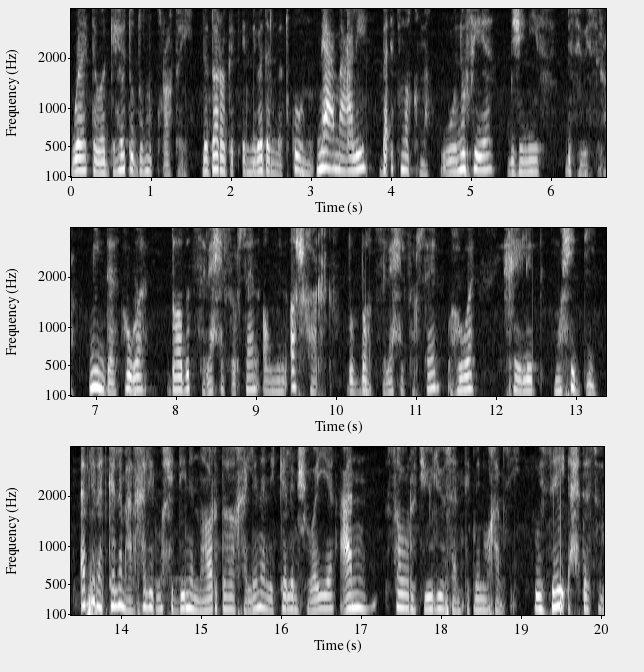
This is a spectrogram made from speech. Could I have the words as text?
وتوجهاته الديمقراطية لدرجة إن بدل ما تكون نعمة عليه بقت نقمة ونفي بجنيف بسويسرا مين ده؟ هو ضابط سلاح الفرسان أو من أشهر ضباط سلاح الفرسان وهو خالد محي الدين. قبل ما أتكلم عن خالد محي الدين النهارده خلينا نتكلم شوية عن ثورة يوليو سنة 52 وإزاي احدثوا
